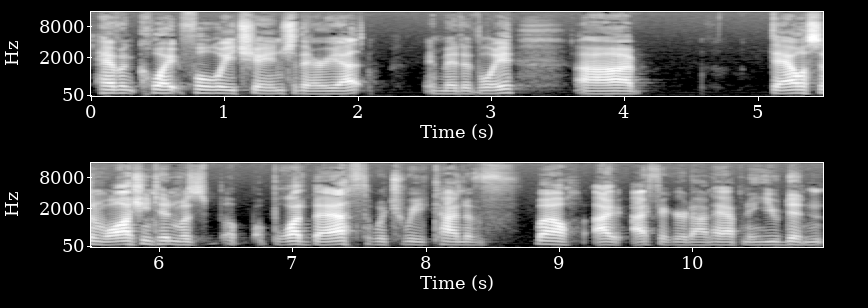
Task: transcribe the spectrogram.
haven't quite fully changed there yet, admittedly. Uh, Dallas and Washington was a bloodbath, which we kind of well, I, I figured on happening. You didn't.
